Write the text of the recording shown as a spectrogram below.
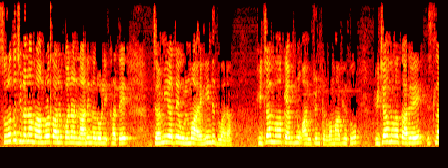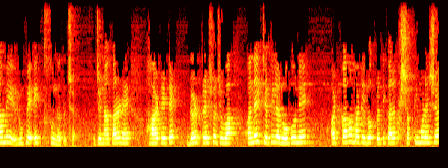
સુરત જિલ્લાના માંગરોળ તાલુકાના નાની નરોલી ખાતે જમિયતે ઉલમા એ હિન્દ દ્વારા હિજામહ કેમ્પનું આયોજન કરવામાં આવ્યું હતું હિજામહ કાર્ય એ ઇસ્લામી રૂપે એક સુન્નત છે જેના કારણે હાર્ટ એટેક બ્લડ પ્રેશર જેવા અનેક જટિલ રોગોને અટકાવવા માટે રોગ પ્રતિકારક શક્તિ મળે છે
